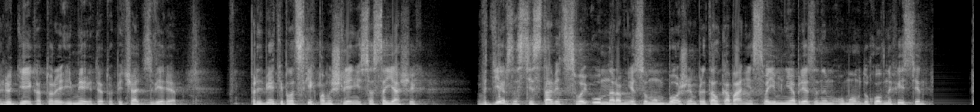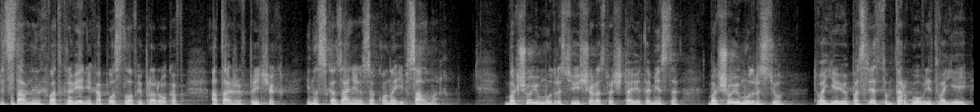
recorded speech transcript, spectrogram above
людей, которые имеют эту печать зверя. В предмете плотских помышлений, состоящих в дерзости ставить свой ум наравне с умом Божиим при толковании своим необрезанным умом духовных истин, представленных в откровениях апостолов и пророков, а также в притчах и на сказаниях закона и псалмах – большою мудростью, еще раз прочитаю это место, большою мудростью Твоею, посредством торговли Твоей,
